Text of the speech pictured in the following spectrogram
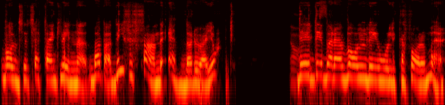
våldsutsätta en kvinna. Bara, det är för fan det enda du har gjort. Ja, det, det, är bara våld i olika former.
